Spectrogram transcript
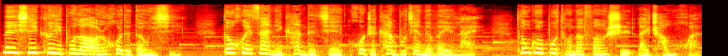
那些可以不劳而获的东西，都会在你看得见或者看不见的未来，通过不同的方式来偿还。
